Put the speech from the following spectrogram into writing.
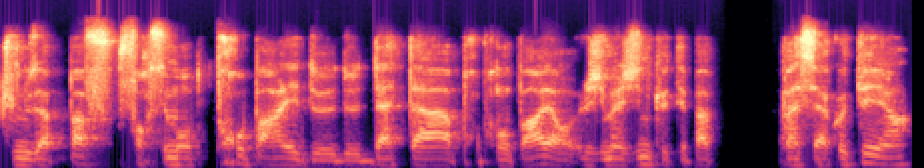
tu nous as pas forcément trop parlé de, de data proprement parlé. Alors j'imagine que tu n'es pas passé à côté. Hein.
